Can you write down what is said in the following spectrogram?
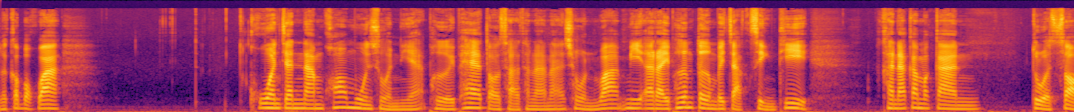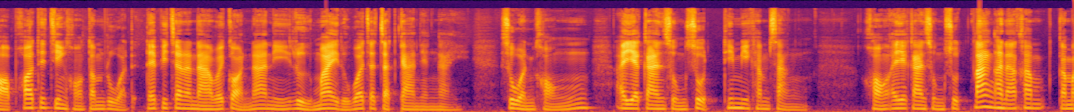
แล้วก็บอกว่า ควรจะนำข้อมูลส่วนนี้เผยแพร่ต่อสาธารณชนว่ามีอะไรเพิ่มเติมไปจากสิ่งที่คณะกรรมการ ตรวจสอบข้อเท็จจริงของตำรวจ ได้พิจารณาไว้ก่อนหน้านี้ หรือไม่หรือว่าจะจัดการยังไง ส่วนของอายการสูงสุดที่มีคำสั่ง ของอายการสูงสุด ตั้งคณะกรรม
